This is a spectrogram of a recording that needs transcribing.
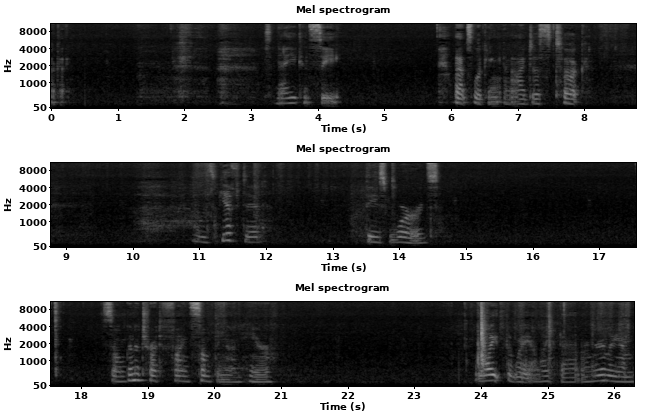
Okay. So now you can see how that's looking, and I just took gifted these words. So I'm going to try to find something on here. Light the way, I like that. I really am,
